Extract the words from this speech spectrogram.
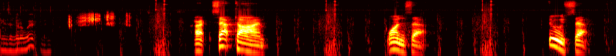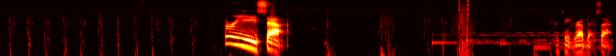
Means I got away from him. All right, sap time. One sap. Two sap. Three sap. I can't grab that sap.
